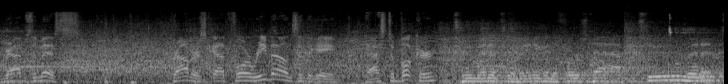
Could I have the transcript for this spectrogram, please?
Crowder grabs the miss. Crowder's got four rebounds in the game. Pass to Booker. Two minutes remaining in the first half. Two minutes.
